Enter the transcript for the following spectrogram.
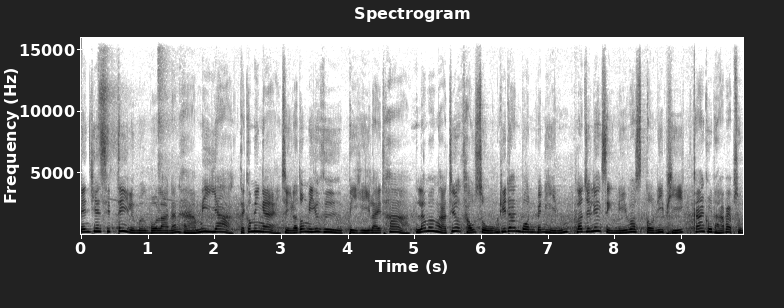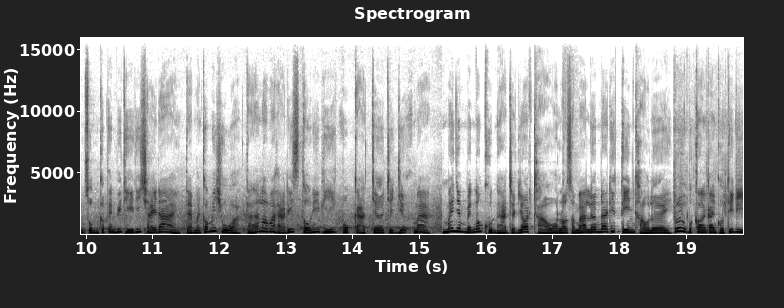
เอนเชียนซิตี้หรือเมืองโบราณนั้นหาไม่ยาก แต่ก็ไม่ง่าย สิ่งเราต้องมีก็คือปีกอีไลท่า แล้วมองหาเทือกเขาสูงที่ด้านบนเป็นหิน เราจะเรียกสิ่งนี้ว่าสโตนี่พีคการขุดหาแบบสุ่มๆ ก็เป็นวิธีที่ใช้ได้ แต่มันก็ไม่ชัวร์แต่ถ้าเรามาหาที่สโตนี่พีคโอกาสเจอจะเยอะมาก ไม่จำเป็นต้องขุดหาจากยอดเขา เราสามารถเริ่มได้ที่ตีนเขาเลยด้วยอุปกรณ์การขุดที่ดี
